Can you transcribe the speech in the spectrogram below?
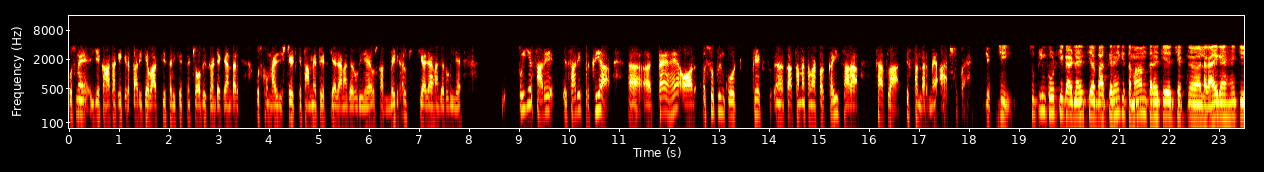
उसमें ये कहा था कि गिरफ्तारी के बाद किस तरीके से 24 घंटे के अंदर उसको मैजिस्ट्रेट के सामने पेश किया जाना ज़रूरी है, उसका मेडिकल किया जाना ज़रूरी है। तो ये सारे, सारी प्रक्रिया तय है और सुप्रीम कोर्ट के का समय समय पर कई सारा फैसला इस संदर्भ में आ चुका है। जी। जी। सुप्रीम कोर्ट की गाइडलाइंस की आप बात कर रहे हैं कि तमाम तरह के चेक लगाए गए हैं कि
